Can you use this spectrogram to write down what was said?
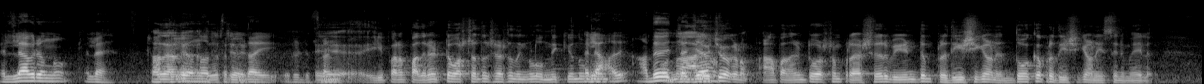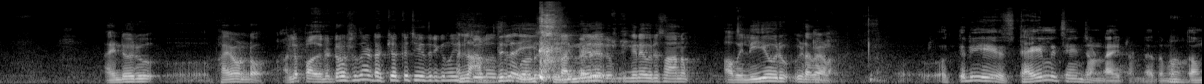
എല്ലാവരും ഒന്ന് അല്ലേ? ഈ പറഞ്ഞ പതിനെട്ട് വർഷത്തിന് ശേഷം നിങ്ങൾ ഒന്നിക്കുന്നു അല്ല അത് ആലോചിച്ച് വെക്കണം ആ പതിനെട്ട് വർഷം പ്രേക്ഷകർ വീണ്ടും പ്രതീക്ഷിക്കുകയാണ് എന്തൊക്കെ പ്രതീക്ഷിക്കുകയാണ് ഈ സിനിമയിൽ? അതിന്റെ ഒരു ഭയം ഭയമുണ്ടോ അല്ല പതിനെട്ട് വർഷത്തിന് ഇടയ്ക്കൊക്കെ ചെയ്തിരിക്കുന്നു അതില്ല ഈ സിനിമയിൽ ഇങ്ങനെ ഒരു സാധനം ആ വലിയൊരു ഇടവേള. ഒത്തിരി സ്റ്റൈൽ ചേഞ്ച് ഉണ്ടായിട്ടുണ്ട്. അത് മൊത്തം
